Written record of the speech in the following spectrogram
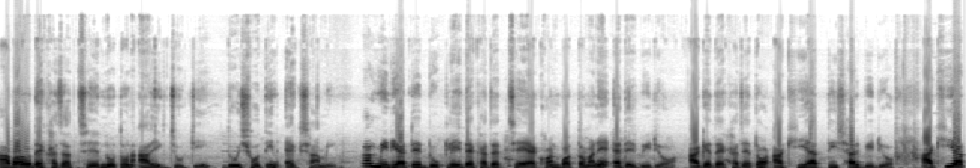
আবারও দেখা যাচ্ছে নতুন আরেক জুটি, দুই সতীন, এক স্বামী। সোশ্যাল মিডিয়াতে ঢুকলেই দেখা যাচ্ছে এখন বর্তমানে এদের ভিডিও। আগে দেখা যেত আখি আর তিশার ভিডিও। আখি আর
